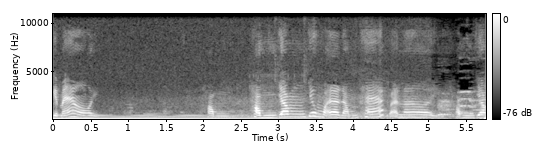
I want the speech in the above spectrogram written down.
kìa má ơi. Hồng hồng dân chứ không phải là đồng tháp anh ơi. Hồng dân.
